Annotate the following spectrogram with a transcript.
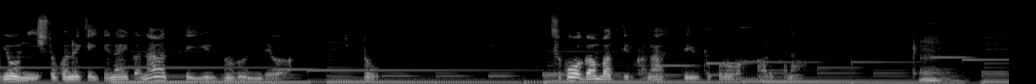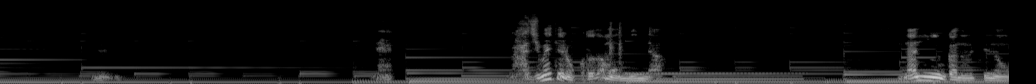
ようにしとかなきゃいけないかなっていう部分では、ちょっと、そこは頑張ってるかなっていうところはあるかな。うん。うん。ね。初めてのことだもん、みんな。何人かのうちの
